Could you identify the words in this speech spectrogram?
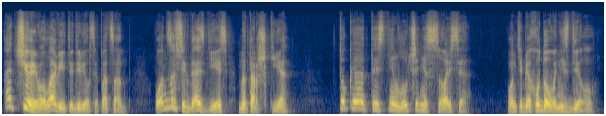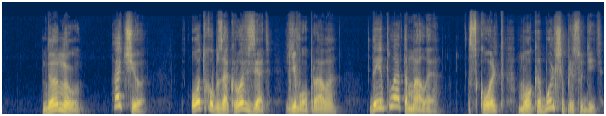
А че его ловить, удивился пацан. Он завсегда здесь, на торжке. Только ты с ним лучше не ссорься. Он тебе худого не сделал. Да ну? А че? Откуп за кровь взять – его право. Да и плата малая. Скольд мог и больше присудить.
